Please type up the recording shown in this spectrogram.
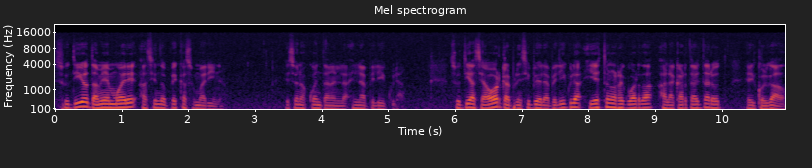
Su tío también muere haciendo pesca submarina. Eso nos cuentan en la, en la película. Su tía se ahorca al principio de la película y esto nos recuerda a la carta del tarot, el colgado.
